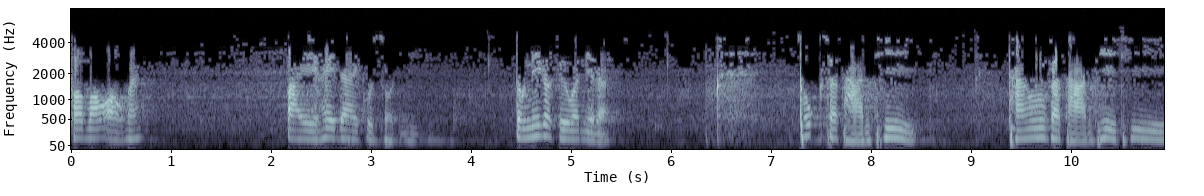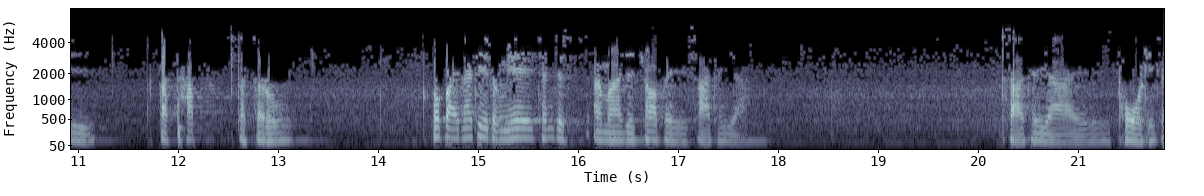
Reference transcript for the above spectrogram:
พอมองออกไหมไปให้ได้กุศล ตรงนี้ก็คือวันนี้แหละ ทุกสถานที่ทั้งสถานที่ที่ประทับตรัสรู้พอไปหน้าที่ตรงนี้ ฉันจะอามาจะชอบไปสาธยาย สาธยาย โพธิก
